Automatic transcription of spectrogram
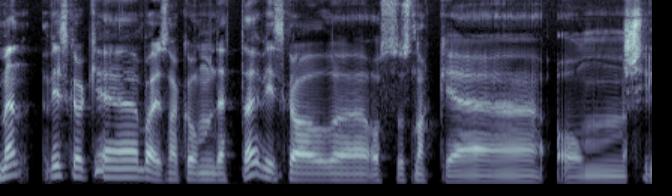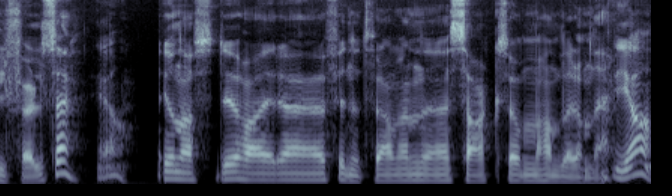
Men vi skal ikke bare snakke om dette. Vi skal eh, også snakke om skyldfølelse. Ja. Jonas, du har eh, funnet fram en eh, sak som handler om det. Ja,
